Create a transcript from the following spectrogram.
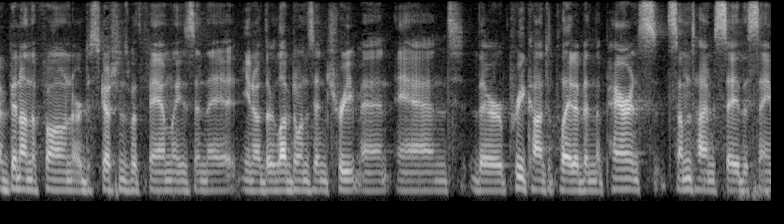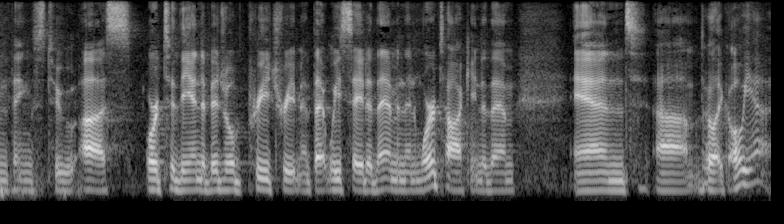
I've been on the phone or discussions with families, and they, you know, their loved ones in treatment, and they're pre-contemplative, and the parents sometimes say the same things to us or to the individual pre-treatment that we say to them, and then we're talking to them, and um, they're like, "Oh yeah,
